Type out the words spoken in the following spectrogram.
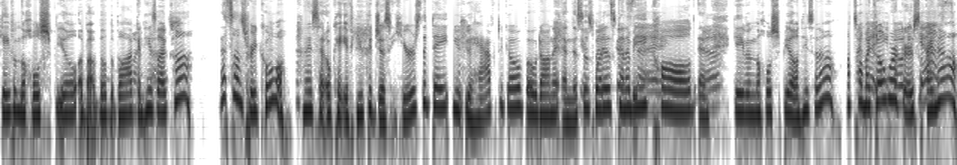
gave him the whole spiel about Build the oh Block, oh and he's gosh. like, huh, that sounds pretty cool. And I said, okay, if you could just, here's the date, you, you have to go vote on it. And this is what it's going to be called. And yep. gave him the whole spiel. And he said, oh, I'll tell I my coworkers. Yes. I know.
